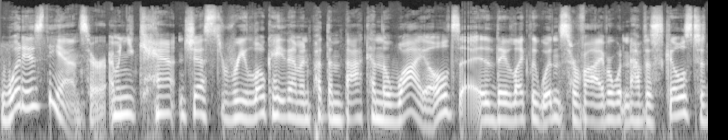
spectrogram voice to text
what is the answer? I mean, you can't just relocate them and put them back in the wild. They likely wouldn't survive or wouldn't have the skills to,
